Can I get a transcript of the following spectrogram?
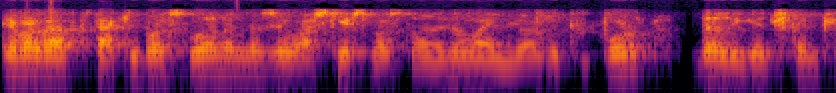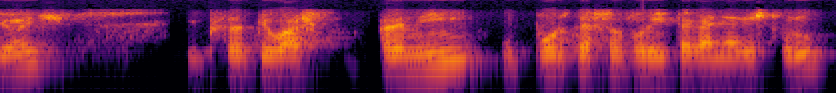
É verdade que está aqui o Barcelona, mas eu acho que este Barcelona não é melhor do que o Porto, da Liga dos Campeões, e portanto eu acho que, para mim, o Porto é favorito a ganhar este grupo.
